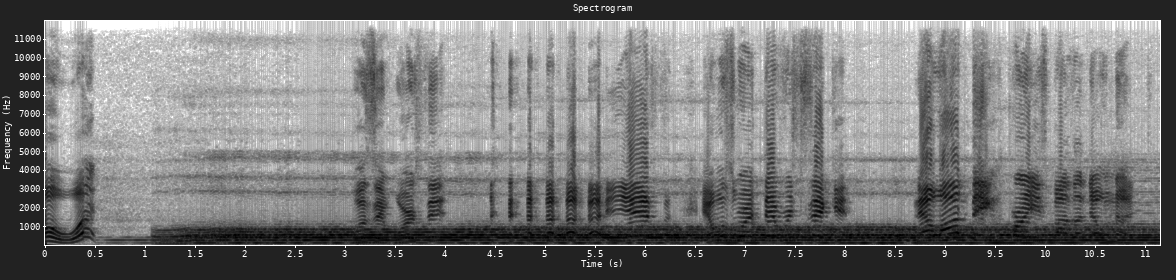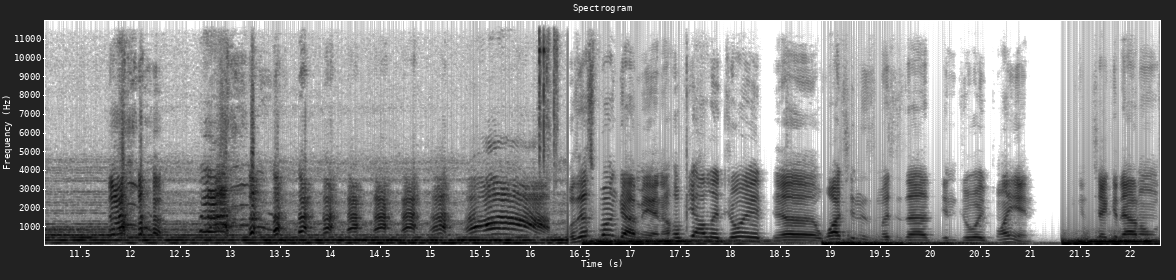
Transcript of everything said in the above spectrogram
Whoa, what? Praised by the donut. well, that's fun, guy, man. I hope y'all enjoyed uh, watching as much as I enjoyed playing. You can check it out on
